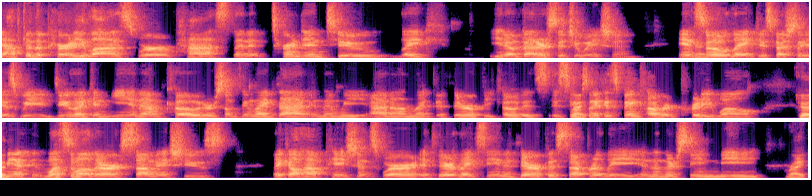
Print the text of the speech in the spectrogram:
after the parity laws were passed, then it turned into like, you know, better situation. And okay. so like, especially as we do like an E&M code or something like that, and then we add on like the therapy code, it's, it seems right. like it's been covered pretty well. Good. I mean, I once in a while there are some issues like I'll have patients where if they're like seeing a therapist separately and then they're seeing me, right,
